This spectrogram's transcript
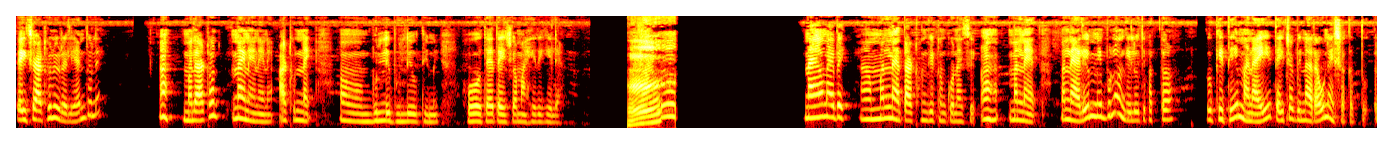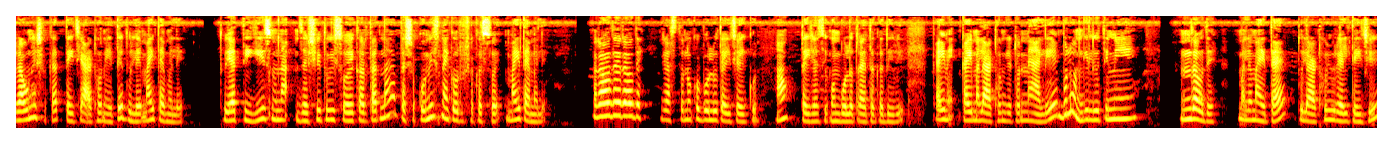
त्याची आठवण राहिली ना तुला? हां मला आठवण? नाही नाही नाही आठवण नाही. भुलली भुलली होती मी. हो त्या त्याच्या माहेरी गेल्या. नाही हो, नाही बाई. मला नाही आता आठवण घेतून कोणाची. मला नाही मला नाही आली. मी बोलून गेली होती फक्त. तू किती? म्हणाई त्याच्या बिना राहू नाही शकत तू. राहू नाही शकत. त्याची आठवण येते तुला. माहिती आहे मला. तू या तिघी सुना जशी तुझी सोय करतात ना तसं कोणीच नाही करू शकत सोय. माहिती आहे मला. राहू दे राहू दे. जास्त नको बोलू त्याच्या ऐकून. हां? त्याच्या ऐकून बोलत राहतं कधी काही नाही काही मला आठवण घेतो. नाही आली? बोलून गेली होती मी. जाऊ दे. मला माहीत आहे तुला आठवण राहील त्याची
